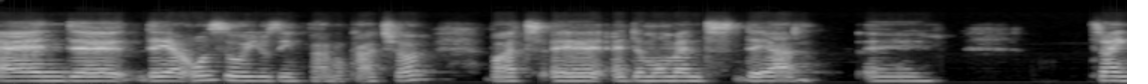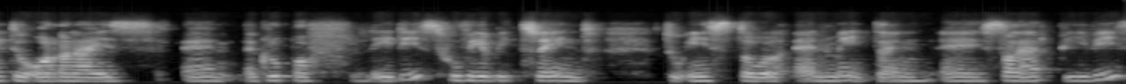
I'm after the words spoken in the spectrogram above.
and uh, they are also using permaculture, but uh, at the moment they are uh, trying to organize um, a group of ladies who will be trained to install and maintain uh, solar PVs.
